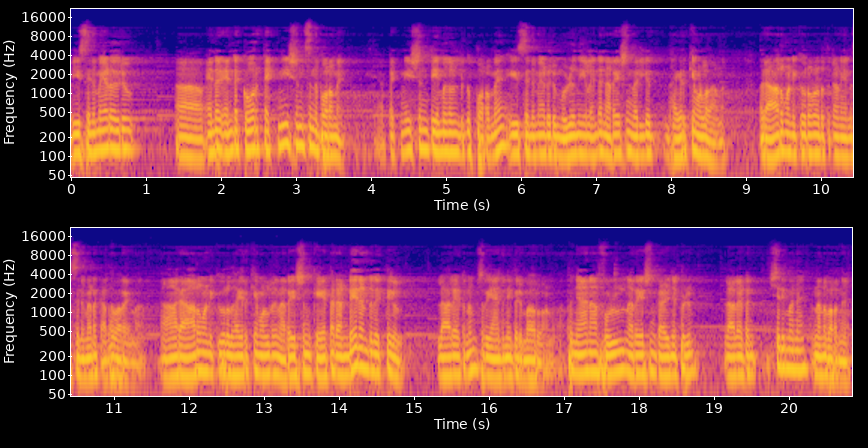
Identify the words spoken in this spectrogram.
ഈ സിനിമയുടെ ഒരു എന്റെ എന്റെ കോർ ടെക്നീഷ്യൻസിന് പുറമെ ടെക്നീഷ്യൻ ടീമുകൾക്ക് പുറമെ ഈ സിനിമയുടെ ഒരു മുഴുനീളം എന്റെ നറേഷൻ വലിയ ദൈർഘ്യമുള്ളതാണ്. ഒരു ആറു മണിക്കൂറോളം എടുത്തിട്ടാണ് ഞാൻ സിനിമയുടെ കഥ പറയുന്നത്. ആ ഒരു ആറു മണിക്കൂർ ദൈർഘ്യമുള്ള ഒരു നറേഷൻ കേട്ട രണ്ടേ രണ്ട് വ്യക്തികൾ ലാലേട്ടനും ശ്രീ ആന്റണി പെരുമാറുമാണ് അപ്പൊ ഞാൻ ആ ഫുൾ നറേഷൻ കഴിഞ്ഞപ്പോഴും ലാലേട്ടൻ ശരി മോനെ എന്നാണ് പറഞ്ഞത്.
